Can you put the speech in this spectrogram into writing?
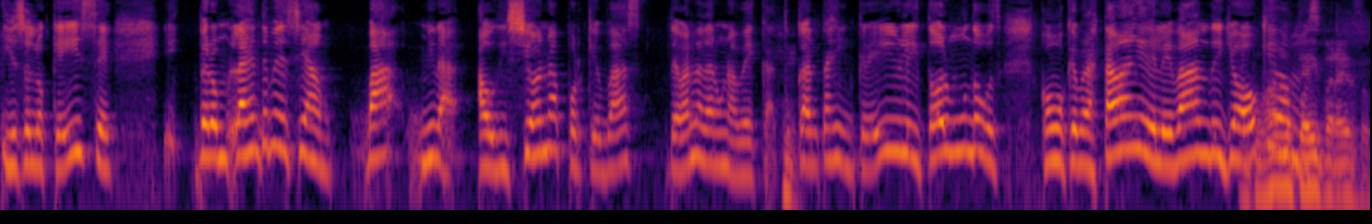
Y eso es lo que hice. Y- pero la gente me decía, va, mira, audiciona porque vas, te van a dar una beca. Tú cantas increíble y todo el mundo pues, como que me la estaban elevando y yo, ok, vamos. para eso.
